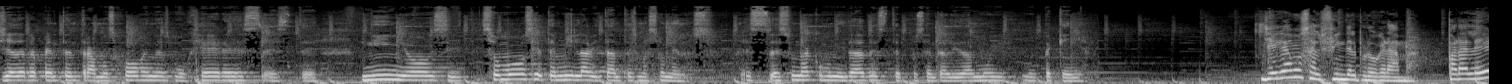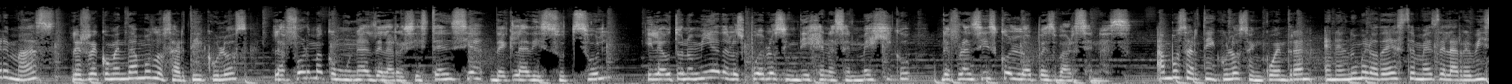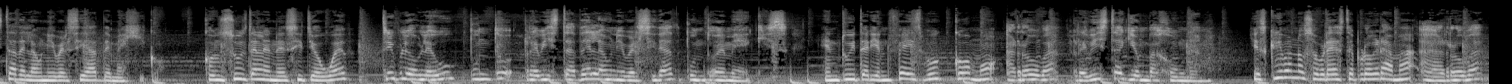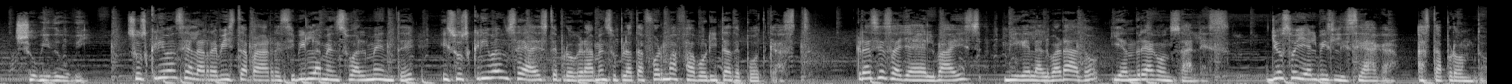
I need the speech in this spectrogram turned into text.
Ya de repente entramos jóvenes, mujeres, este, niños, y somos 7.000 habitantes más o menos. Es, es, una comunidad este, pues en realidad muy, muy pequeña. Llegamos al fin del programa. Para leer más, les recomendamos los artículos La forma comunal de la resistencia de Gladys Sutzul y La autonomía de los pueblos indígenas en México de Francisco López Bárcenas. Ambos artículos se encuentran en el número de este mes de la revista de la Universidad de México. Consúltenla en el sitio web www.revistadelauniversidad.mx, en Twitter y en Facebook como arroba revista-unam y escríbanos sobre este programa a arroba shubidubi. Suscríbanse a la revista para recibirla mensualmente y suscríbanse a este programa en su plataforma favorita de podcast. Gracias a Yael Weiss, Miguel Alvarado y Andrea González. Yo soy Elvis Liceaga. Hasta pronto.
